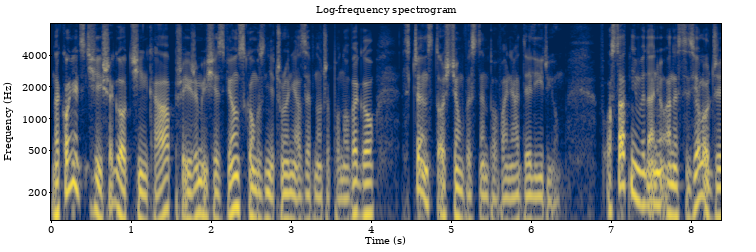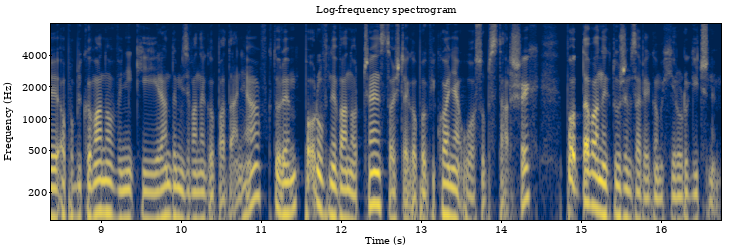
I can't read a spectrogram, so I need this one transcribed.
Na koniec dzisiejszego odcinka przyjrzymy się związkom znieczulenia zewnątrzoponowego z częstością występowania delirium. W ostatnim wydaniu Anesthesiology opublikowano wyniki randomizowanego badania, w którym porównywano częstość tego powikłania u osób starszych poddawanych dużym zabiegom chirurgicznym.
